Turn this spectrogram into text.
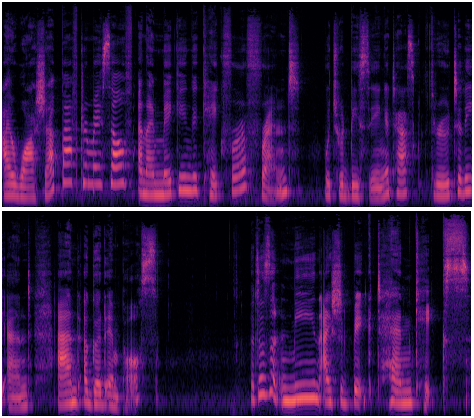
I wash up after myself and I'm making a cake for a friend, which would be seeing a task through to the end and a good impulse, that doesn't mean I should bake 10 cakes.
